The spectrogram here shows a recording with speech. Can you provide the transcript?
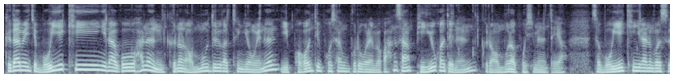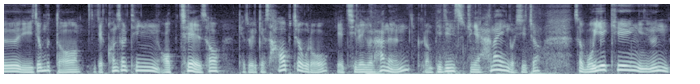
그 다음에 이제 모이킹이라고 하는 그런 업무들 같은 경우에는 이 버건티 포상 프로그램하고 항상 비교가 되는 그런 업무라 보시면 돼요. 그래서 모이킹이라는 것은 이전부터 이제 컨설팅 업체에서 계속 이렇게 사업적으로 예, 진행을 하는 그런 비즈니스 중에 하나인 것이죠. 그래서 모이킹은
